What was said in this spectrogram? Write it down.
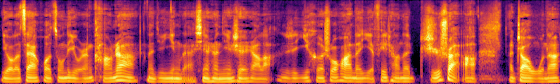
有了灾祸总得有人扛着，那就应在先生您身上了。”这伊和说话呢也非常的直率啊。那赵武呢，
